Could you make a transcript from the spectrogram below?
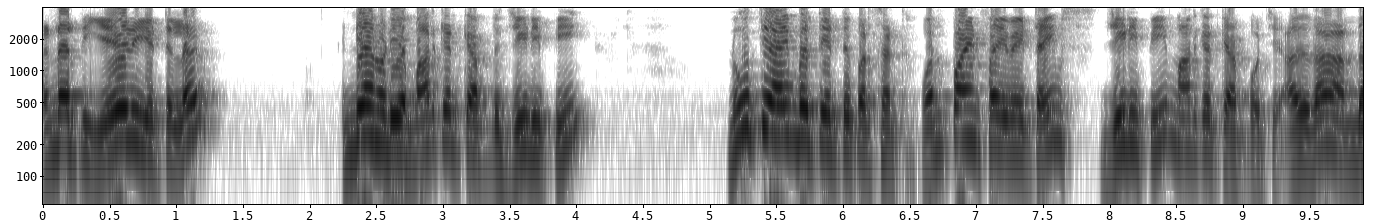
ரெண்டாயிரத்தி ஏழு எட்டில் இந்தியாவுடைய மார்க்கெட் கேப் டு ஜிடிபி நூற்றி ஐம்பத்தி எட்டு percent one point five eight times GDP market cap போச்சு. அதுதான் அந்த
